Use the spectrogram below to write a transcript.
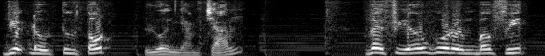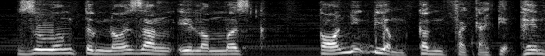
Việc đầu tư tốt luôn nhàm chán. Về phía Warren Buffett, dù ông từng nói rằng Elon Musk có những điểm cần phải cải thiện thêm,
